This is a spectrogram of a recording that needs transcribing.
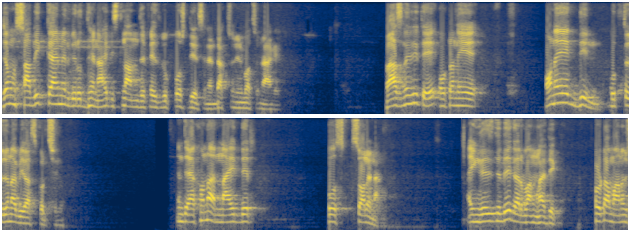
যেমন সাদিক কায়েমের বিরুদ্ধে নাহিদ ইসলাম যে ফেসবুক পোস্ট দিয়েছিলেন ডাকসু নির্বাচনের আগে রাজনীতিতে ওটা নিয়ে অনেক দিন উত্তেজনা বিরাজ করছিল। কিন্তু এখন আর নাহিদদের পোস্ট চলে না। ইংরেজিতে দিক আর বাংলায় দিক, ওটা মানুষ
